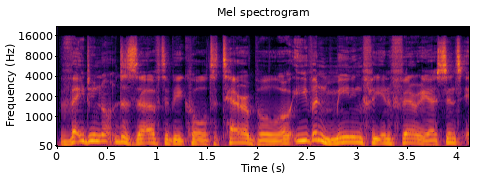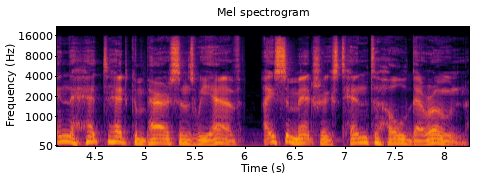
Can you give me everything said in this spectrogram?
They do not deserve to be called terrible or even meaningfully inferior since in the head-to-head -head comparisons we have, isometrics tend to hold their own.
